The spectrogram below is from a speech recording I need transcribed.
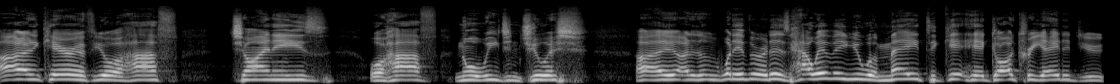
I don't care if you're half Chinese or half Norwegian Jewish. I, I, whatever it is, however you were made to get here, God created you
